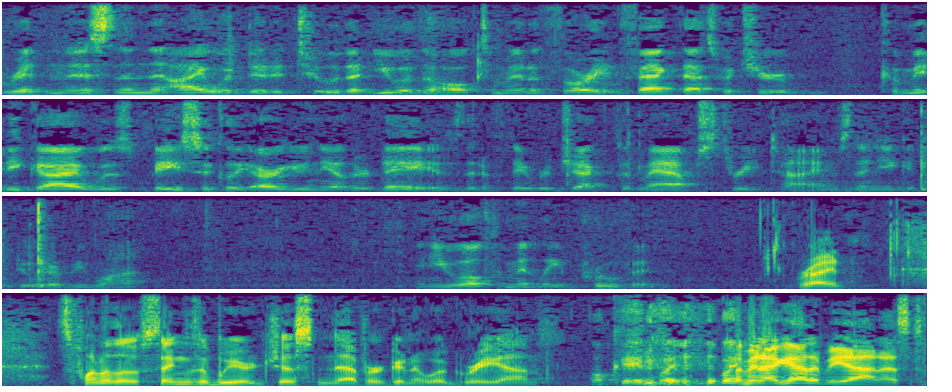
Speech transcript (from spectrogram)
written this, then the Iowa did it too, that you have the ultimate authority. In fact, that's what your committee guy was basically arguing the other day, is that if they reject the maps three times, then you get to do whatever you want. And you ultimately approve it. Right. It's one of those things that we are just never going to agree on. Okay, but, but. I mean, I got to be honest.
